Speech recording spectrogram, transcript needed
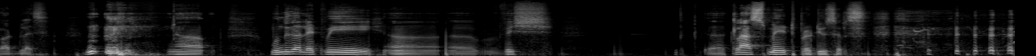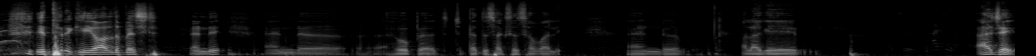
God bless ముందుగా let me wish Uh, classmate producers ఇద్దరికి ఆల్ ద బెస్ట్ అండి. అండ్ ఐ హోప్ పెద్ద సక్సెస్ అవ్వాలి. అండ్ uh, అలాగే అజయ్.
